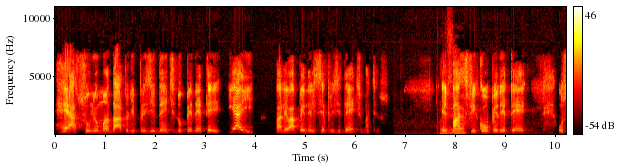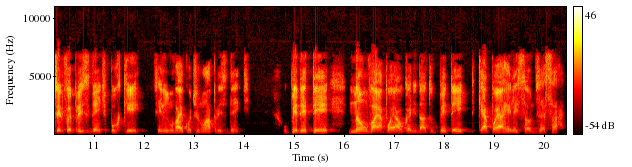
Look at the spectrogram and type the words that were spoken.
reassume o mandato de presidente do PDT. E aí? Valeu a pena ele ser presidente, Matheus? Pois ele é. pacificou o PDT? Ou se ele foi presidente, por quê? Se ele não vai continuar presidente. O PDT não vai apoiar o candidato do PT e quer apoiar a reeleição de Zé Sardo.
